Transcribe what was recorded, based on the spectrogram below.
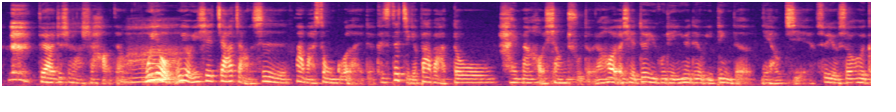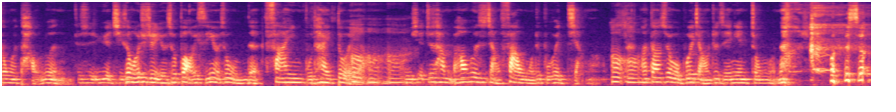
对啊，就是老师好这样。我有我有一些家长是爸爸送过来的，可是这几个爸爸都还蛮好相处的，然后而且对于古典音乐都有一定的了解，所以有时候会跟我讨论就是乐器，所以我就觉得有时候不好意思，因为有时候我们的发音不太对啊，有些就是他们，然后或者是讲法文我就不会讲啊，哦哦，然后到最后我不会讲，我就直接念中文啊，我就说。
